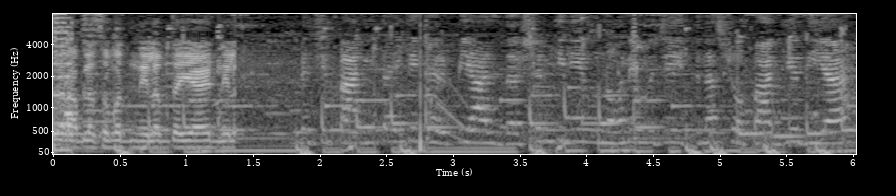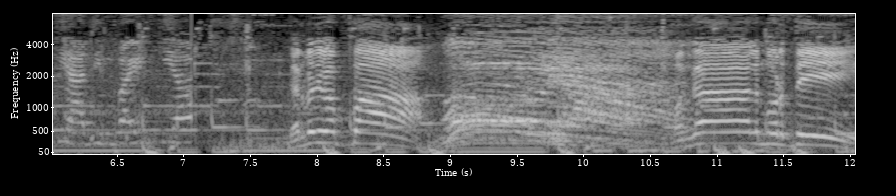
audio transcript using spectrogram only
तर आपल्यासोबत नीलमताई आहेत. नीलम के घर पे आज दर्शन के लिए उन्होंने मुझे इतना सौभाग्य दिया कि आज इनवाइट किया। गणपती बाप्पा! मंगल मूर्ती!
